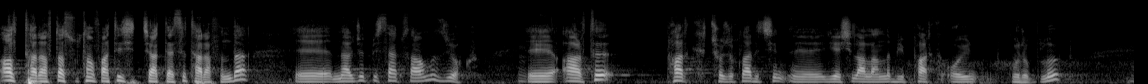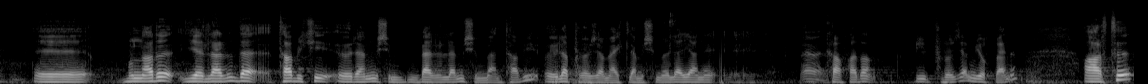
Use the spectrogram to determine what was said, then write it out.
alt tarafta Sultan Fatih Caddesi tarafında e, mevcut bir semt sahamız yok. E, artı park çocuklar için e, yeşil alanlı bir park oyun gruplu. E, bunları yerlerini de tabii ki öğrenmişim, belirlemişim ben tabii. Öyle projeme eklemişim. Öyle yani e, Evet. kafadan bir projem yok benim. Artı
